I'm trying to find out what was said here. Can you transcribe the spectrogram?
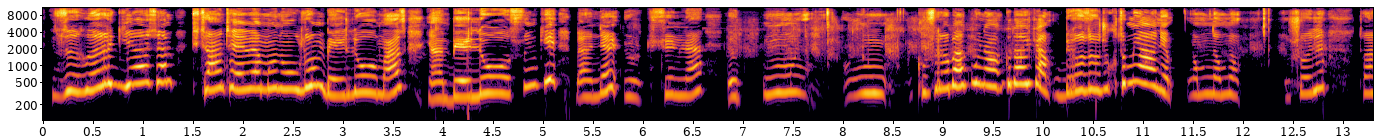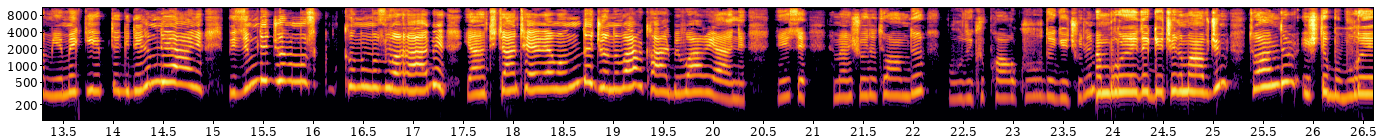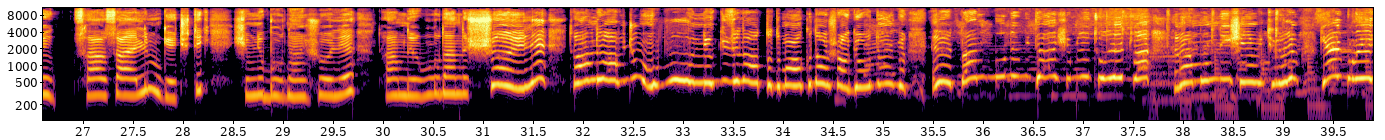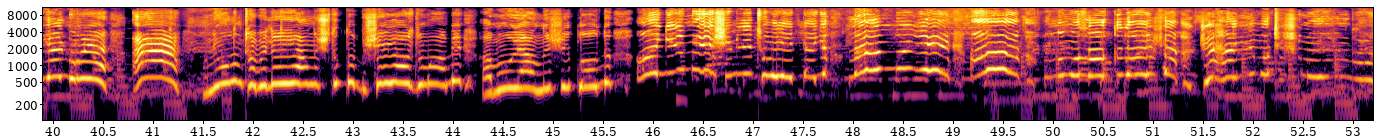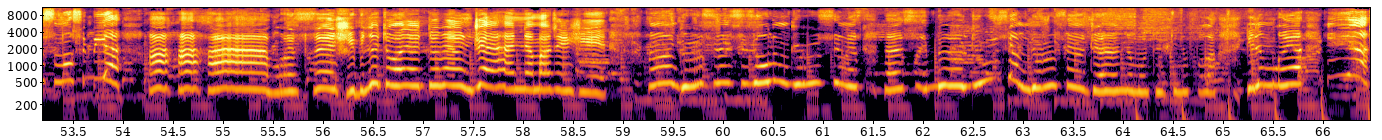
zırhları giyersem Titan TV'man olduğum belli olmaz. Yani belli olsun ki benden ürksünler. Kusura bakmayın arkadaşlar. Biraz acıktım yani. Nom nom nom. Şöyle tamam yemek yiyip de gidelim de yani. Bizim de canımız kanımız var abi. Yani Titan TV'manın da canı var kalbi var yani. Neyse hemen şöyle tamamdır. Buradaki parkuru da geçelim. Hem buraya da geçelim abicim. Tamamdır. İşte bu buraya sağ salim geçtik. Şimdi buradan şöyle tamamdır. Buradan da şöyle tamamdır abicim. Obo ne güzel atladım arkadaşlar gördünüz mü? Evet ben burada bir tane şimdi tuvalet var. Hemen bunun işini bitirelim. Gel buraya gel buraya. Aa, bu ne oğlum tabelaya yanlışlıkla bir şey yazdım abi. Ama o yanlışlıkla oldu. Aa gelin buraya şimdi tuvaletler. Gel. Lan bu ne? Aa olamaz arkadaşlar. Cehennem ateşi mi oğlum burası nasıl bir yer? Ha ha ha burası şibili tuvaletlerin cehennem ateşi. Ha görürsünüz siz oğlum görürsünüz. Ben sizi bir öldürürsem görürsünüz cehennem ateşini falan. Gelin buraya. Ya ya.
